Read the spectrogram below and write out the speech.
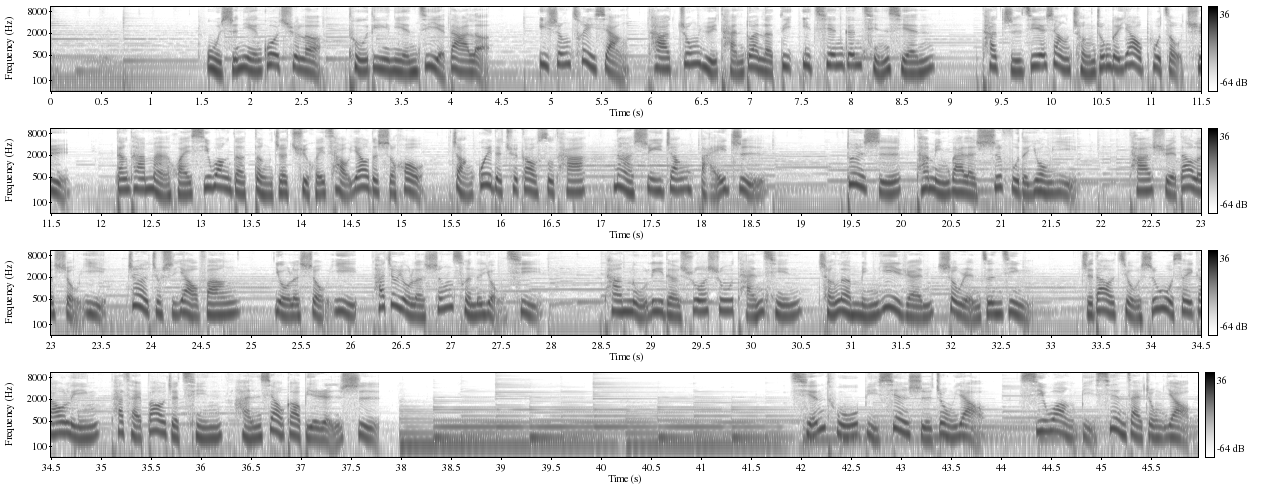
五十年过去了，徒弟年纪也大了，一声脆响，他终于弹断了第一千根琴弦。他直接向城中的药铺走去。当他满怀希望的等着取回草药的时候，掌柜的却告诉他，那是一张白纸。顿时，他明白了师傅的用意。他学到了手艺，这就是药方。有了手艺，他就有了生存的勇气。他努力的说书弹琴，成了名艺人，受人尊敬。直到九十五岁高龄，他才抱着琴，含笑告别人世。前途比现实重要。希望比现在重要，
